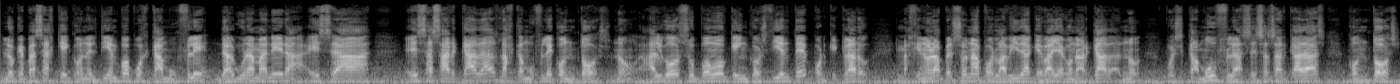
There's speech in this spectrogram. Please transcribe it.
Lo que pasa es que con el tiempo pues camuflé de alguna manera esa, esas arcadas, las camuflé con tos, ¿no? Algo supongo que inconsciente, porque claro, imagino a una persona por la vida que vaya con arcadas, ¿no? Pues camuflas esas arcadas con tos.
